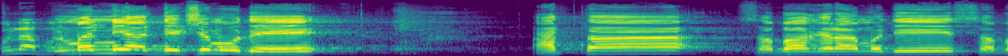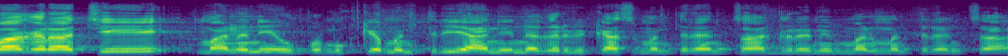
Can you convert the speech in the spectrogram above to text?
बोला माननीय अध्यक्ष महोदय आता सभागृहामध्ये सभागृहाचे माननीय उपमुख्यमंत्री आणि नगरविकास मंत्र्यांचा गृहनिर्माण मंत्र्यांचा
